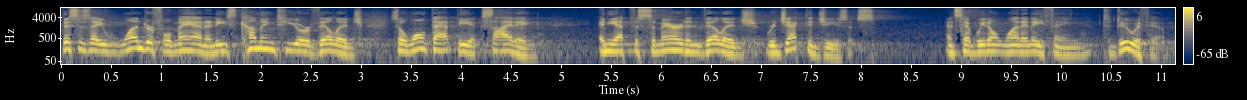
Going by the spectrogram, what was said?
This is a wonderful man, and he's coming to your village. So, won't that be exciting? And yet, the Samaritan village rejected Jesus and said, We don't want anything to do with him.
